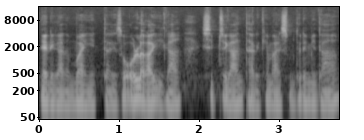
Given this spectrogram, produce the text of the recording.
내려가는 모양이 있다. 그래서 올라가기가 쉽지가 않다. 이렇게 말씀드립니다.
